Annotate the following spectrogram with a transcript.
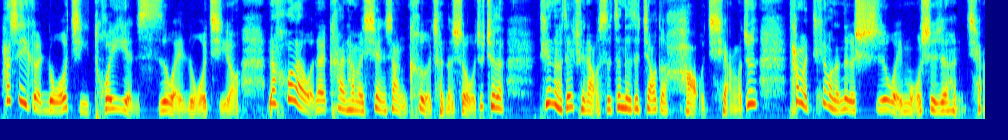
它是一个逻辑推演思维逻辑哦。那后来我在看他们线上课程的时候，我就觉得天哪，这群老师真的是教得好强哦！就是他们跳的那个思维模式是很强。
